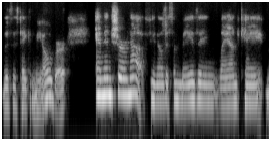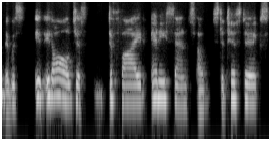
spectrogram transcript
this has taken me over. And then sure enough, you know, this amazing land came. It was it, it all just defied any sense of statistics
